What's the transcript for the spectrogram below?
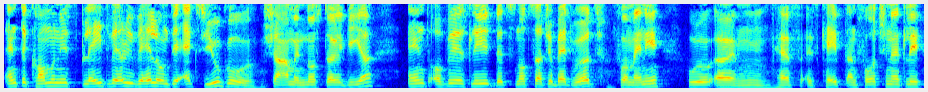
and the communists played very well on the ex-Yugo charm and nostalgia, and obviously that's not such a bad word for many, who um, have escaped. Unfortunately,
